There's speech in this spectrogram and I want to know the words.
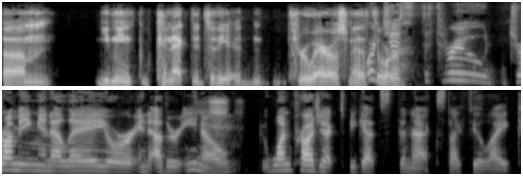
Um, you mean connected to the through Aerosmith, or, or just through drumming in LA or in other? You know, one project begets the next. I feel like.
